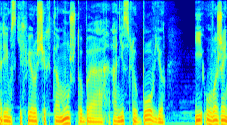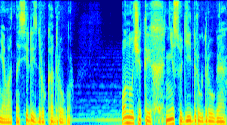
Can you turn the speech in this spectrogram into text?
римских верующих тому, чтобы они с любовью и уважением относились друг к другу. Он учит их не судить друг друга,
